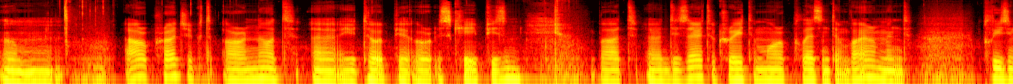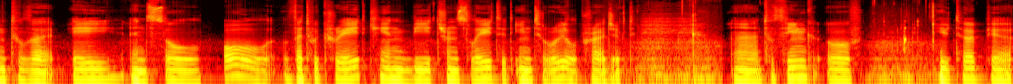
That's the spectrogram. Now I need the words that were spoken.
Um, our projects are not a utopia or escapism, but a desire to create a more pleasant environment, pleasing to the eye and soul. All that we create can be translated into real project. Uh, to think of utopia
